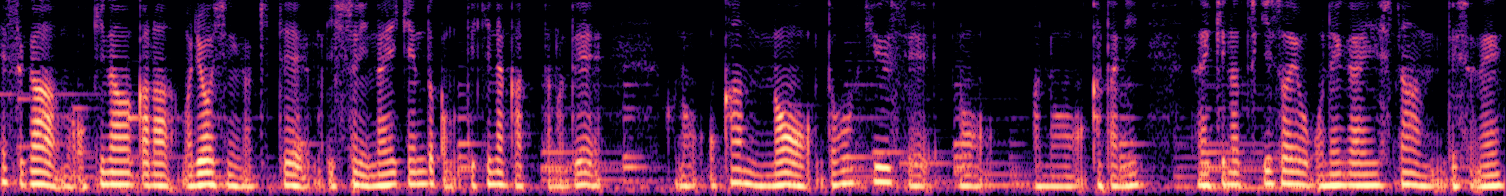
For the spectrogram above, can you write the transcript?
ですが、まあ、沖縄から、まあ、両親が来て、まあ、一緒に内見とかもできなかったのでこのおかんの同級生のあの方に内見の付き添いをお願いしたんですよね。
